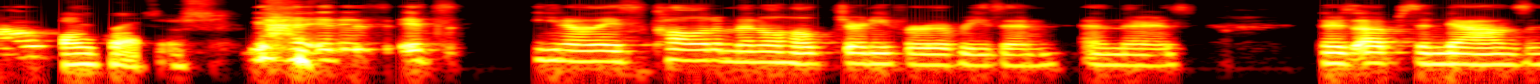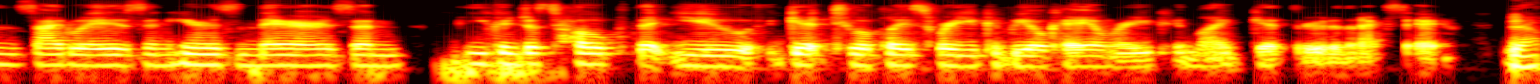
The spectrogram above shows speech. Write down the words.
how long process. yeah it is it's you know they call it a mental health journey for a reason and there's there's ups and downs and sideways and here's and there's and you can just hope that you get to a place where you can be okay and where you can like get through to the next day Yeah.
